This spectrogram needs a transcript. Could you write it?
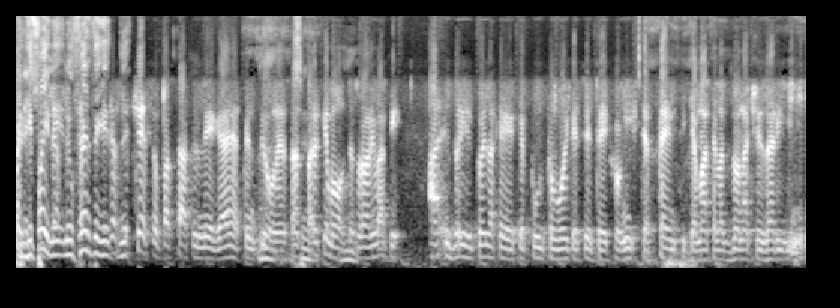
Perché poi le, le offerte che... È successo passato in Lega, eh, attenzione, ah, sì. parecchie volte sono arrivati Ah, quella che, che, appunto voi che siete cronisti attenti chiamate la zona Cesarini,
